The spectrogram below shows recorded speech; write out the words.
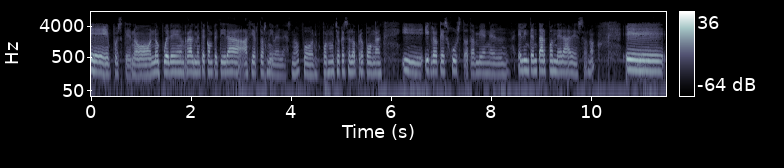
eh, pues que no, no pueden realmente competir a, ciertos niveles, ¿no? por, por mucho que se lo propongan. Y, creo que es justo también el, el intentar ponderar eso. ¿no? Eh,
